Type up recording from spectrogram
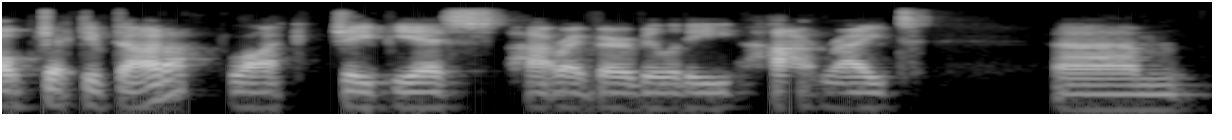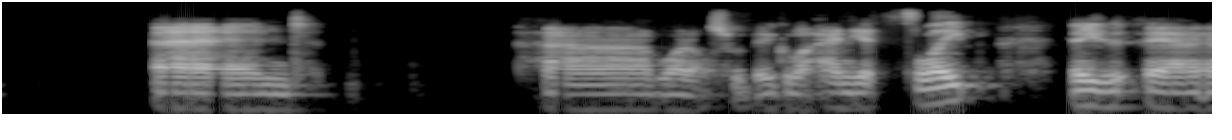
objective data like GPS, heart rate variability, heart rate, um, and uh, what else would be good? And your sleep. These uh,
